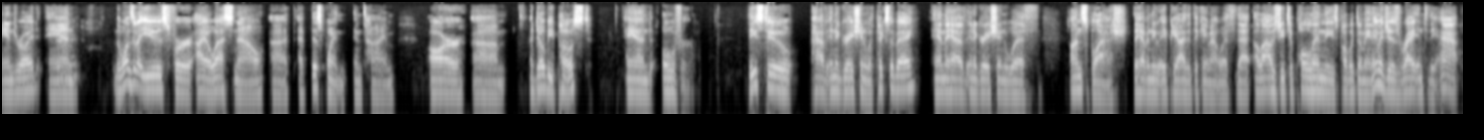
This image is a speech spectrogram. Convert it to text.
Android. And mm-hmm. the ones that I use for iOS now uh, at this point in time are um, Adobe Post and Over. These two have integration with Pixabay and they have integration with Unsplash. They have a new API that they came out with that allows you to pull in these public domain images right into the app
